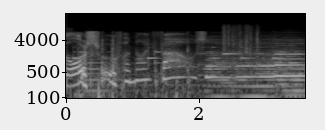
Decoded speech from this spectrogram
Explore Sofa 9000!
